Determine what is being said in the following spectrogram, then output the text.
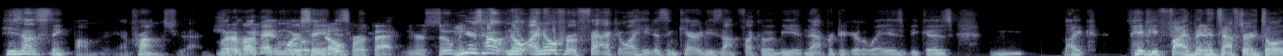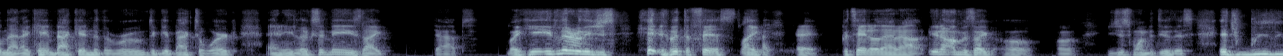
He's not a stink bomb. I promise you that. Sure what about what I that? am more saying know is for a fact. You're assuming. Here's how no, I know for a fact why he doesn't care and he's not fucking with me in that particular way is because mm, like maybe five minutes after I told him that I came back into the room to get back to work and he looks at me, he's like, Dabs. Like he, he literally just hit me with the fist, like, Nice. hey, potato that out. You know, I'm just like, oh, oh, you just want to do this. It's really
